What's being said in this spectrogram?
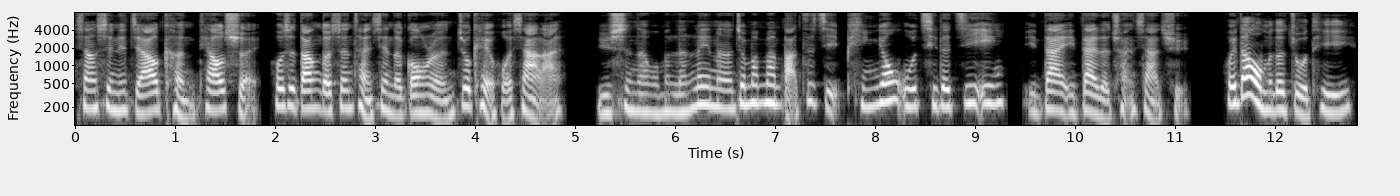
相信你只要肯挑水，或是当个生产线的工人，就可以活下来。于是呢，我们人类呢，就慢慢把自己平庸无奇的基因一代一代的传下去。回到我们的主题，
